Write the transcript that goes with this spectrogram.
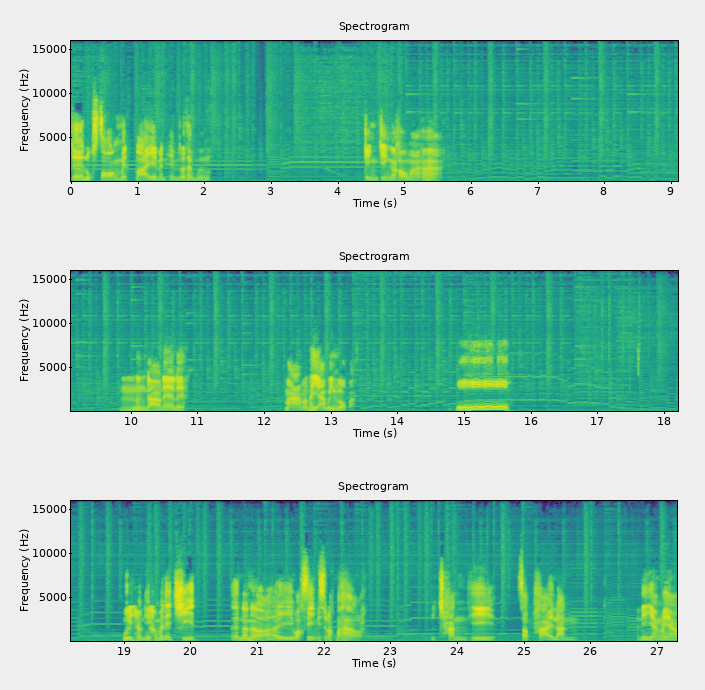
เจอลูกซองเม็ดปลาย M&M ซะเถอะมึง เก่งๆก็เข้ามาฮะอืมหนึ่งดาวแน่เลย หมามันพยายามวิ่งหลบอะโอ้โหอุ้ยแถวนี้เขาไม่ได้ฉีดเออนั้นเหรอไอ้วัคซีนพิษสุนัขบ้าเหรอมิชชั่นที่ซับพลายรัน อันนี้ยังไม่เอา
